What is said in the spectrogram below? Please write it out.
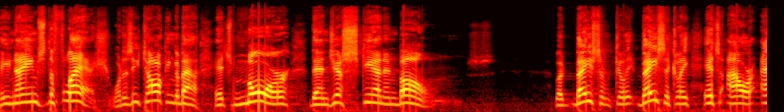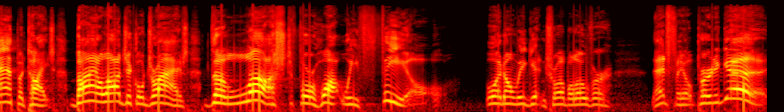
He names the flesh. What is he talking about? It's more than just skin and bones. But basically, basically, it's our appetites, biological drives, the lust for what we feel. Boy, don't we get in trouble over that felt pretty good.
